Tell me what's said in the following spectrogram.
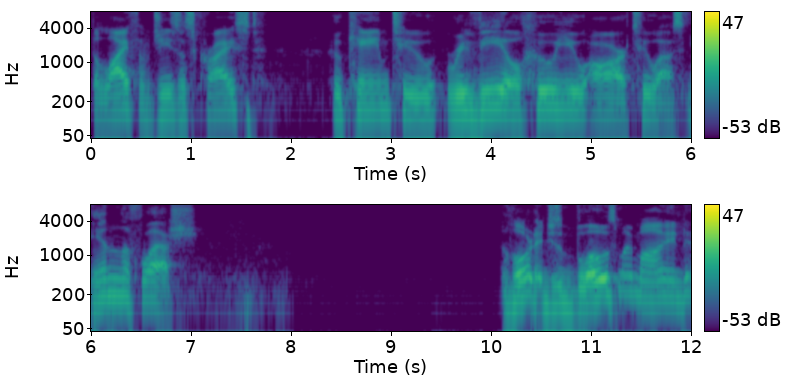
the life of Jesus Christ who came to reveal who you are to us in the flesh. Lord, it just blows my mind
